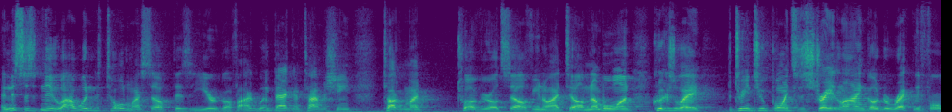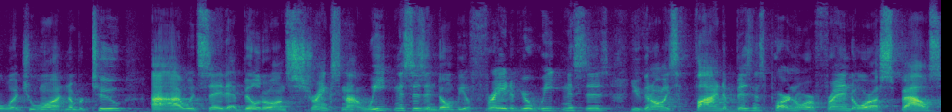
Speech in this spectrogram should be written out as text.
And this is new. I wouldn't have told myself this a year ago. If I went back in time machine, talked to my 12 year old self, you know, I'd tell him number one, quickest way between two points is a straight line, go directly for what you want. Number two, I, I would say that build on strengths, not weaknesses, and don't be afraid of your weaknesses. You can always find a business partner or a friend or a spouse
